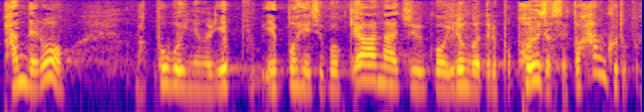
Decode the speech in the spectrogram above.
반대로 막 보보 인형을 예뻐, 예뻐해주고 껴안아주고 이런 것들을 보 여줬어요. 또 한 그룹은.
